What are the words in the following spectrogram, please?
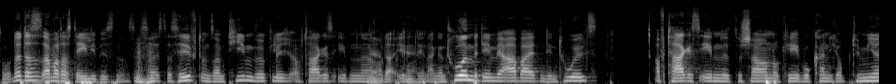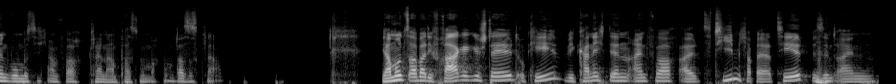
So, ne? Das ist einfach das Daily Business. Das mhm. heißt, das hilft unserem Team wirklich auf Tagesebene ja, oder okay. eben den Agenturen, mit denen wir arbeiten, den Tools, auf Tagesebene zu schauen, okay, wo kann ich optimieren, wo muss ich einfach kleine Anpassungen machen. Das ist klar. Wir haben uns aber die Frage gestellt, okay, wie kann ich denn einfach als Team, ich habe ja erzählt, wir sind ein,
